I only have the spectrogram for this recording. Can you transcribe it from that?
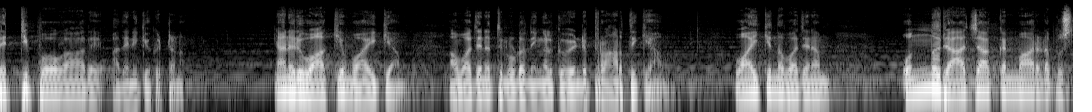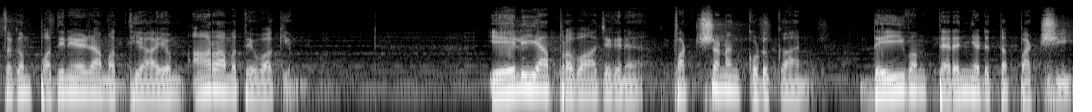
തെറ്റിപ്പോകാതെ അതെനിക്ക് കിട്ടണം. ഞാനൊരു വാക്യം വായിക്കാം. ആ വചനത്തിലൂടെ നിങ്ങൾക്ക് വേണ്ടി പ്രാർത്ഥിക്കാം. വായിക്കുന്ന വചനം ഒന്ന് രാജാക്കന്മാരുടെ പുസ്തകം പതിനേഴാം അധ്യായം ആറാമത്തെ വാക്യം. ഏലിയ പ്രവാചകന് ഭക്ഷണം കൊടുക്കാൻ ദൈവം തെരഞ്ഞെടുത്ത പക്ഷി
